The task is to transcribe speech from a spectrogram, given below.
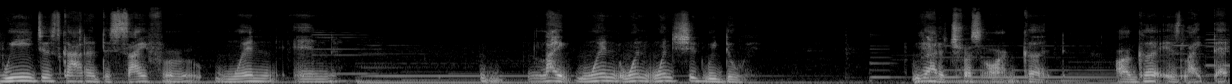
we just gotta decipher when and like when when when should we do it? We gotta trust our gut. Our gut is like that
